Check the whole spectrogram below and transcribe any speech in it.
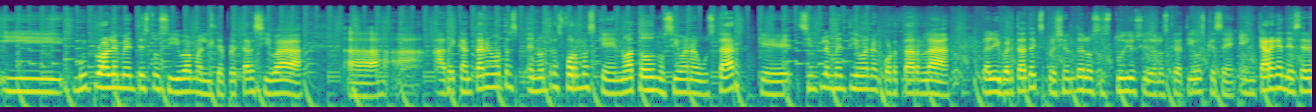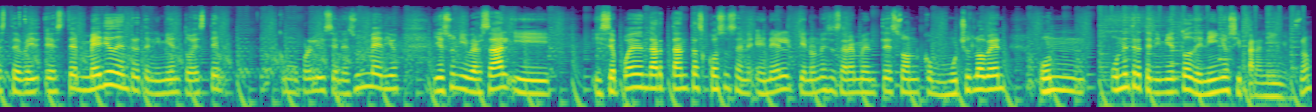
y muy probablemente esto se iba a malinterpretar, se iba a, decantar en otras, en otras formas que no a todos nos iban a gustar, que simplemente iban a cortar la, la libertad de expresión de los estudios y de los creativos que se encargan de hacer este, este medio de entretenimiento, este, como por ahí dicen, es un medio y es universal y, y se pueden dar tantas cosas en, en él que no necesariamente son, como muchos lo ven, un, un entretenimiento de niños y para niños, ¿no?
